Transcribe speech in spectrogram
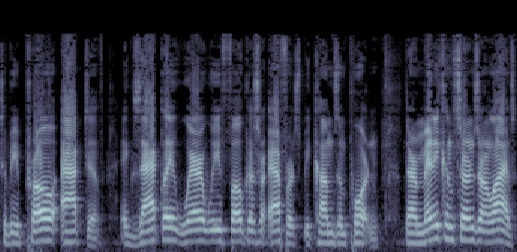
to be proactive, exactly where we focus our efforts becomes important. There are many concerns in our lives,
